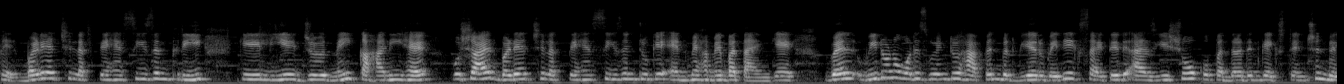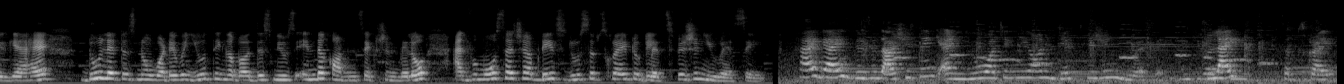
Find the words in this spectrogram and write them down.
फिर बड़े अच्छे लगते हैं सीज़न थ्री के लिए जो नई कहानी है, वो शायद बड़े अच्छे लगते हैं सीज़न टू के एंड में हमें बताएँगे। Well we don't know what is going to happen but we are very excited as ये शो को पंद्रह दिन का एक्सटेंशन मिल गया है। Do let us know whatever you think about this news in the comment section below and for more such updates do subscribe to Glitz vision USA Hi guys, this is Ashi Singh and you watching me on Glitz Vision USA. Like, subscribe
